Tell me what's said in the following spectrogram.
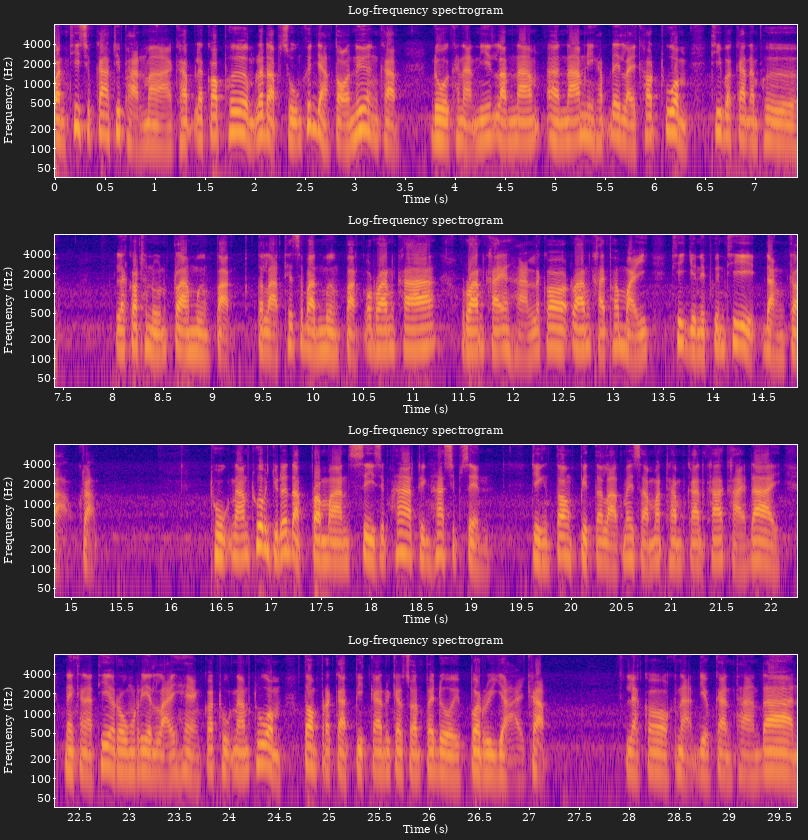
วันที่ 19 ที่ผ่านมาครับแล้วก็เพิ่มระดับสูงขึ้นอย่างต่อเนื่องครับโดยขณะนี้ลำน้ำน้ำนี่ครับได้ไหลเข้าท่วมที่ว่าการอำเภอ และก็ถนนกลางเมืองปัก ตลาดเทศบาลเมืองปักร้านค้า ร้านขายอาหาร และก็ร้านขายผ้าไหมที่อยู่ในพื้นที่ดังกล่าวครับ ถูกน้ำท่วมอยู่ระดับประมาณ 45-50 เซนจึงต้องปิดตลาดไม่สามารถทำการค้าขายได้ ในขณะที่โรงเรียนหลายแห่งก็ถูกน้ำท่วม ต้องประกาศปิดการเรียนการสอนไปโดยปริยายครับ และก็ขณะเดียวกันทางด้าน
